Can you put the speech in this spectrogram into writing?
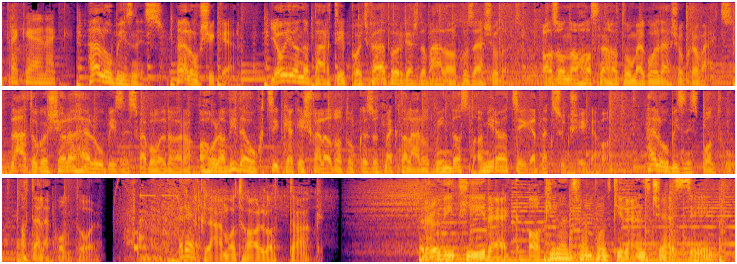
életre kelnek. Hello Business, hello siker! Jöjjön a pár tipp, hogy felpörgesd a vállalkozásodat. Azonnal használható megoldásokra vágysz. Látogass el a Hello Business weboldalra, ahol a videók, cikkek és feladatok között megtalálod mindazt, amire a cégednek szüksége van. hellobusiness.hu, a Telekomtól. Reklámot hallottak. Rövid hírek a 90.9 Jazzin.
